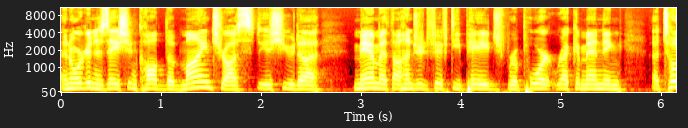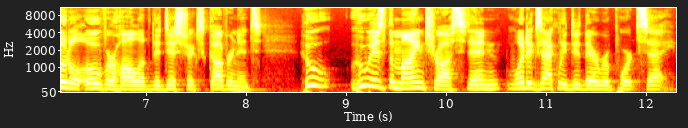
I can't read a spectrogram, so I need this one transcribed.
an organization called the Mind Trust issued a mammoth 150 page report recommending a total overhaul of the district's governance. Who who is the Mind Trust and what exactly did their report say?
